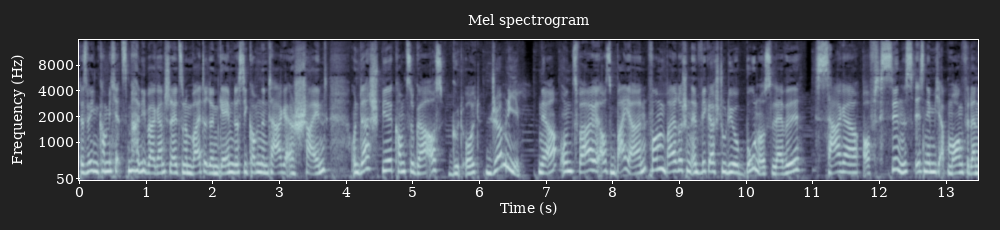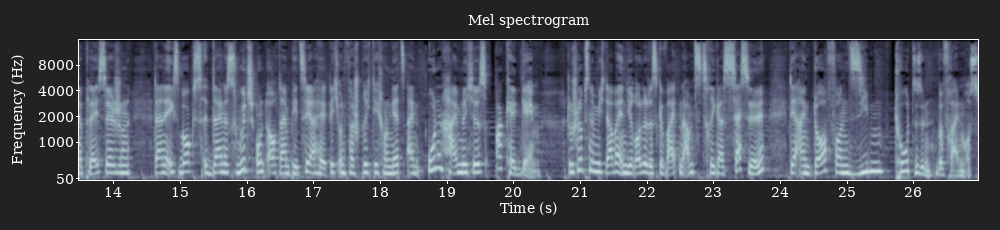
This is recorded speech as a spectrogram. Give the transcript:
deswegen komme ich jetzt mal lieber ganz schnell zu einem weiteren Game, das die kommenden Tage erscheint. Und das Spiel kommt sogar aus Good Old Germany. Ja, und zwar aus Bayern vom bayerischen Entwicklerstudio Bonus Level. Saga of Sins ist nämlich ab morgen für deine Playstation, deine Xbox, deine Switch und auch dein PC erhältlich und verspricht dir schon jetzt ein unheimliches Arcade-Game. Du schlüpfst nämlich dabei in die Rolle des geweihten Amtsträgers Cecil, der ein Dorf von sieben Todsünden befreien muss.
